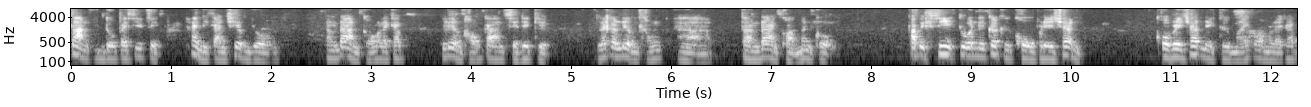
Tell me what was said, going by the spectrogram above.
สร้างอินโดแปซิฟิกให้มีการเชื่อมโยงทางด้านของอะไรครับ เรื่องของการเศรษฐกิจ และก็เรื่องของอทางด้านความมั่นคงกับอีก C ตัวหนึ่งก็คือ cooperation cooperation นี่คือหมายความอะไรครับ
